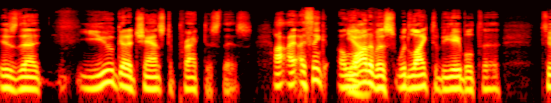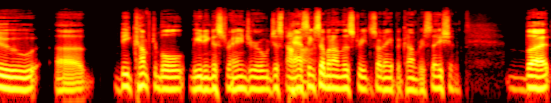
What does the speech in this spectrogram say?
is that you get a chance to practice this. I, I think a yeah. lot of us would like to be able to to uh, be comfortable meeting a stranger or just uh-huh. passing uh-huh. someone on the street and starting up a conversation, but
